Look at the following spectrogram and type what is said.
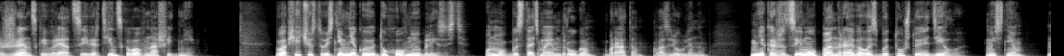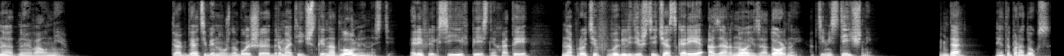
женской вариацией Вертинского в наши дни. Вообще чувствую с ним некую духовную близость. Он мог бы стать моим другом, братом, возлюбленным. Мне кажется, ему понравилось бы то, что я делаю. Мы с ним на одной волне. Тогда тебе нужно больше драматической надломленности, рефлексии в песнях, а ты, напротив, выглядишь сейчас скорее озорной, задорной, оптимистичной. Да, это парадокс.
